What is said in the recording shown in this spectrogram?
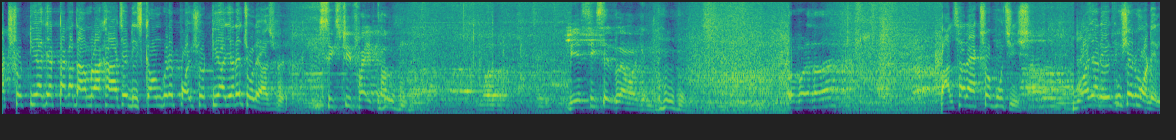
আটষট্টি হাজার টাকা দাম রাখা আছে ডিসকাউন্ট করে পঁয়ষট্টি হাজারে চলে আসবে। Sixty five thousand BS six এর গ্ল্যামার কিন্তু। ওরপরে দাদা? পালসার একশো পঁচিশ দু হাজার একুশের মডেল।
